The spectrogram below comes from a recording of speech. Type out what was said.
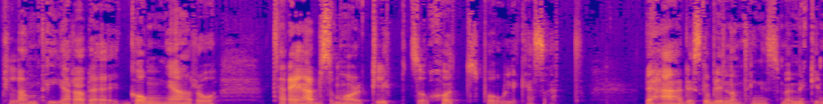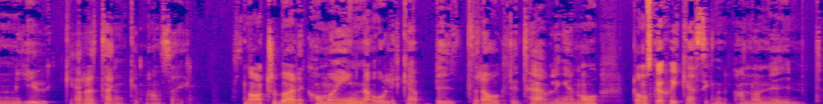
planterade gångar och träd som har klippts och skötts på olika sätt. Det här det ska bli någonting som är mycket mjukare tänker man sig. Snart så börjar det komma in olika bidrag till tävlingen och de ska skickas in anonymt.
